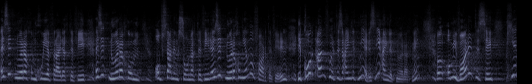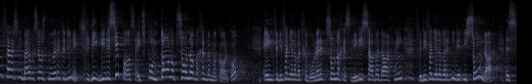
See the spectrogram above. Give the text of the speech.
Is dit nodig om Goeie Vrydag te vier? Is dit nodig om Opstanding Sondag te vier? Is dit nodig om hemelvaart te vier? En die kort antwoord is eintlik nee, dis nie eintlik nodig nie. Om die waarheid te sê, geen vers in die Bybel sê ons behoort te doen nie. Die die disippels het spontaan op Sondag begin bymekaar kom. En vir die van julle wat gewonder het, Sondag is nie die Sabbatdag nie. Vir die van julle wat dit nie weet nie, Sondag is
